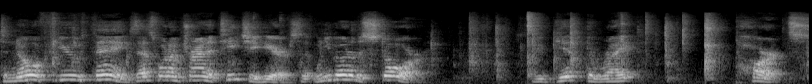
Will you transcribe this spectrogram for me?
to know a few things. That's what I'm trying to teach you here. So that when you go to the store, you get the right parts.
